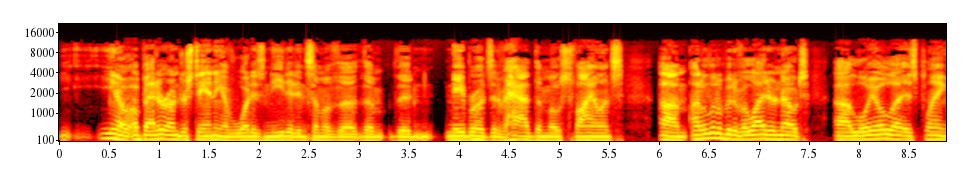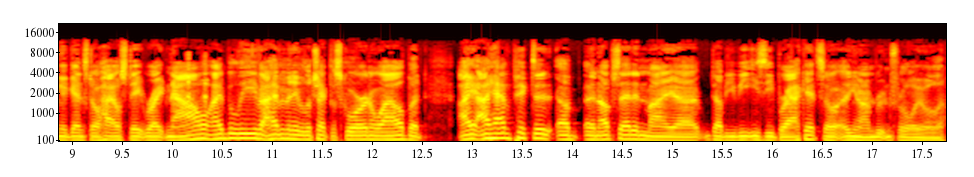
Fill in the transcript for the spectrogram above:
you know a better understanding of what is needed in some of the the, the neighborhoods that have had the most violence. Um, on a little bit of a lighter note, uh, Loyola is playing against Ohio State right now. I believe I haven't been able to check the score in a while, but I, I have picked a, a, an upset in my uh, WBEZ bracket, so uh, you know I'm rooting for Loyola.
